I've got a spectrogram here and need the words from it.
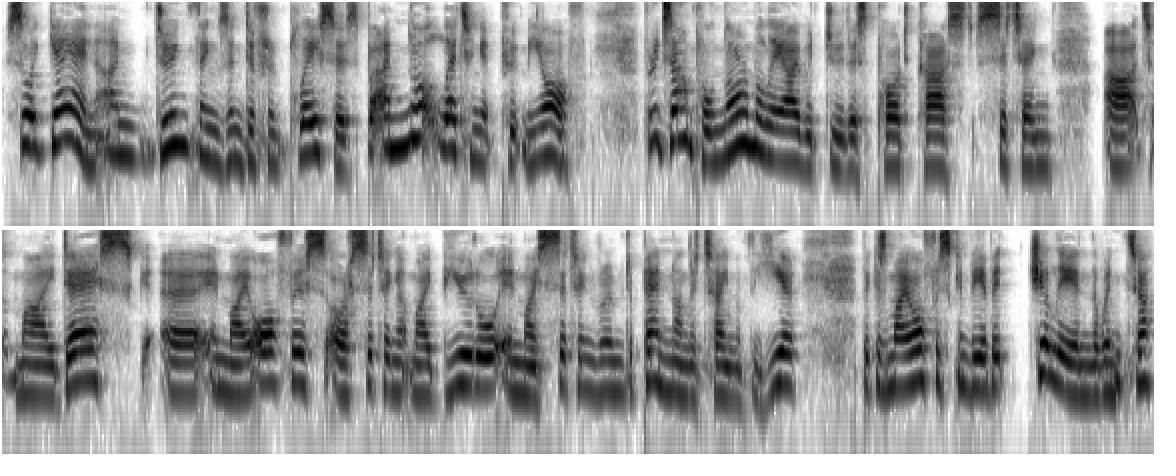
So again, I'm doing things in different places, but I'm not letting it put me off. For example, normally I would do this podcast sitting at my desk uh, in my office or sitting at my bureau in my sitting room, depending on the time of the year, because my office can be a bit chilly in the winter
